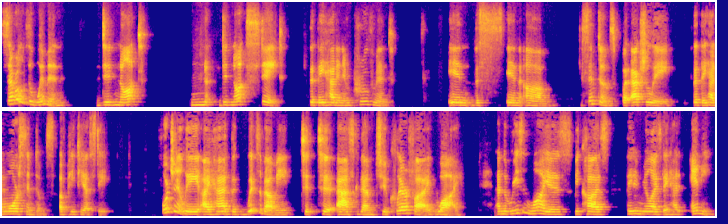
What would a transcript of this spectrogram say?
Several of the women did not did not state that they had an improvement in this in um, symptoms, but actually that they had more symptoms of PTSD. Fortunately, I had the wits about me to, to ask them to clarify why. And the reason why is because they didn't realize they had any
